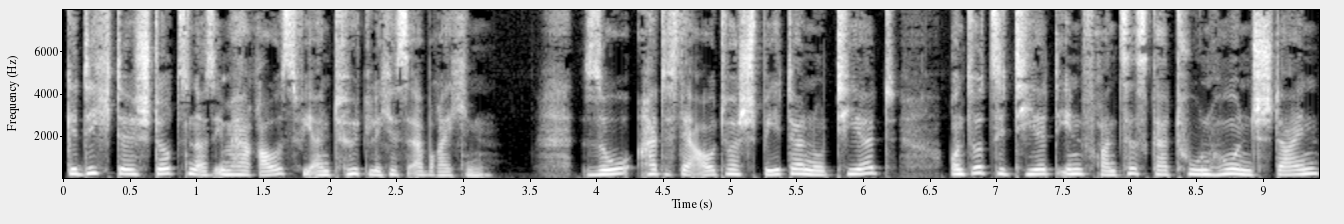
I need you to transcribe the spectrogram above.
Gedichte stürzen aus ihm heraus wie ein tödliches Erbrechen. So hat es der Autor später notiert und so zitiert ihn Franziska Thun-Hohenstein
